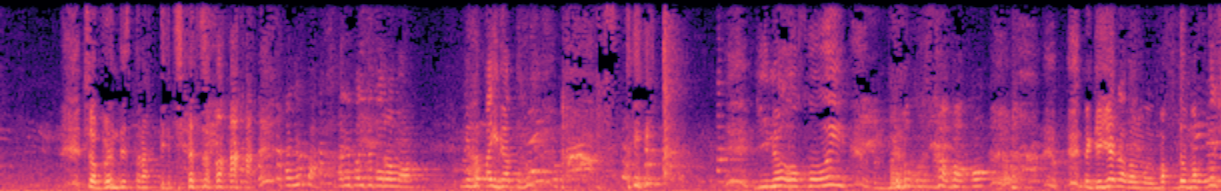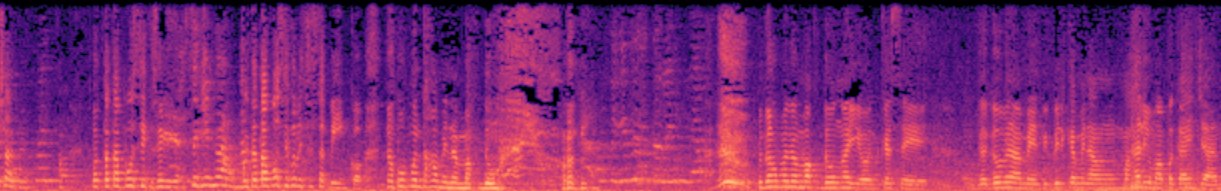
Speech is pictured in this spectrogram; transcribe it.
Sobrang distracted siya. So, ano pa? Ano pa ituturo mo? Yakatay na to. Ginoo ko eh. Balo ko kasama ko. Nagyayan ako. Makdo-makdo siya. So tatapusin ko. Sige, sige na. Magtatapusin ko na sasabihin ko. Napupunta kami ng McDo ngayon. Punta kami ng McDo ngayon kasi gagawin namin, bibili kami ng mahal yung mga pagkain dyan.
